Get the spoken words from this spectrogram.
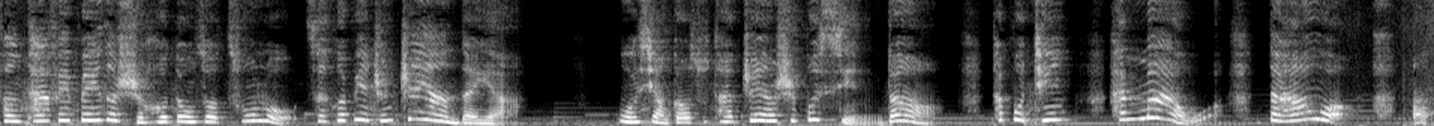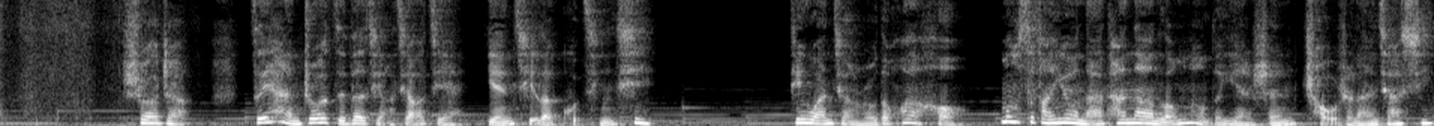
放咖啡杯的时候动作粗鲁，才会变成这样的呀！我想告诉他这样是不行的，他不听，还骂我、打我。说着，贼喊捉贼的蒋小姐演起了苦情戏。听完蒋柔的话后，孟思凡又拿他那冷冷的眼神瞅着蓝嘉欣，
